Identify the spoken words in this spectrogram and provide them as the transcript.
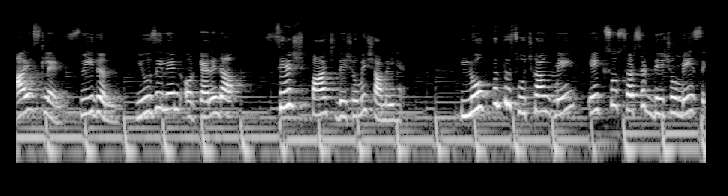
आइसलैंड, स्वीडन न्यूजीलैंड और कनाडा शीर्ष पाँच देशों में शामिल हैं। लोकतंत्र सूचकांक में एक देशों में से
